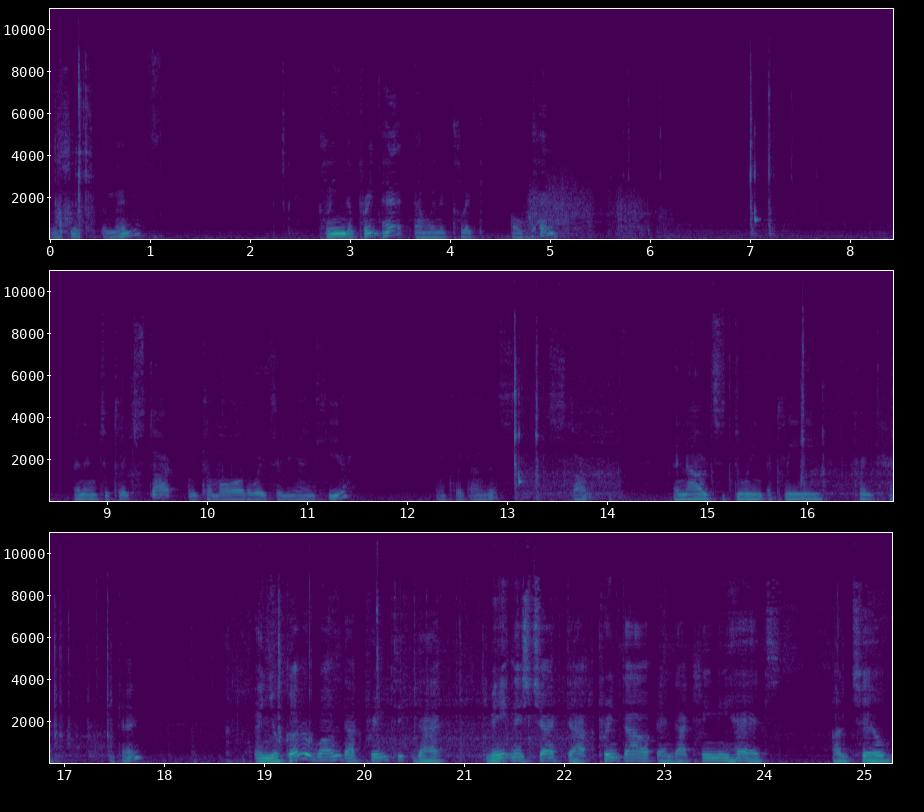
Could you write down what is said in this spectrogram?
let's hit the menu. Clean the print head. I'm going to click OK. And then to click start, we come all the way to the end here and click on this, start. And now it's doing a cleaning print head, okay? And you're gonna run that print, that maintenance check, that printout, and that cleaning heads until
